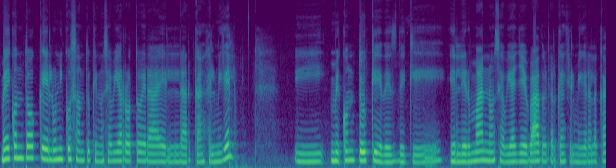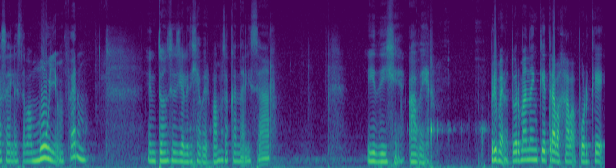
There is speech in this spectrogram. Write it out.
me contó que el único santo que no se había roto era el arcángel Miguel. Y me contó que desde que el hermano se había llevado el arcángel Miguel a la casa, él estaba muy enfermo. Entonces yo le dije, a ver, vamos a canalizar. Y dije, a ver, primero, ¿tu hermana en qué trabajaba? Porque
